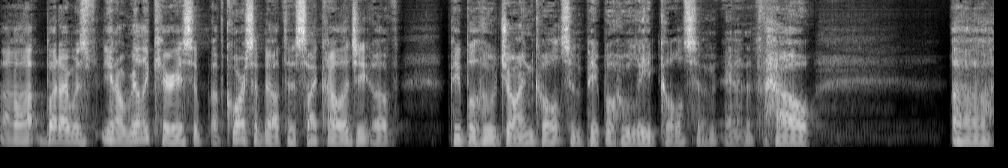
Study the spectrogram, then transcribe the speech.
uh, but I was, you know, really curious, of, of, course, about the psychology of people who join cults and people who lead cults, and, and how uh,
